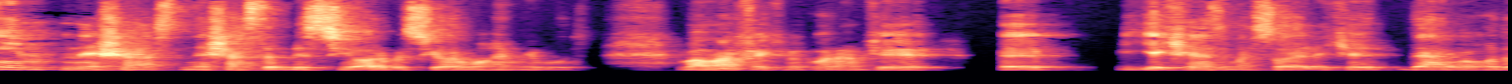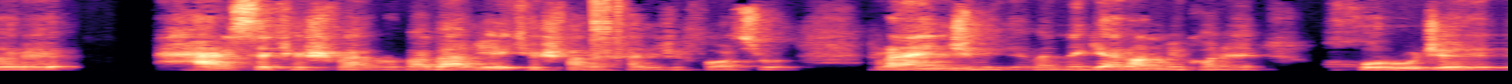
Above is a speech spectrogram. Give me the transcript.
این نشست نشست بسیار بسیار مهمی بود. و من فکر می‌کنم که یکی از مسائلی که در واقع داره هر سه کشور رو و بقیه کشورهای خلیج فارس رو رنج میده و نگران می‌کنه خروج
